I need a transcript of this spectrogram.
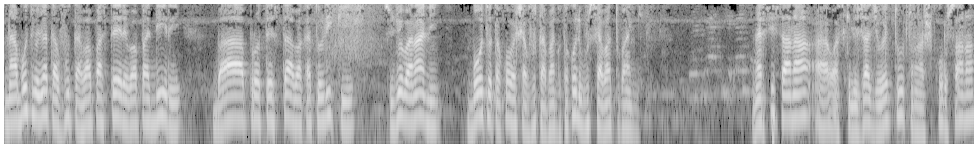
na bote wenyewe watavuta bapastere bapadiri baprotesta bakatoliki sijue banani bote watakuwa washavuta bangi, utakuwa ulivutisha watu bangi. Merci sana uh, wasikilizaji wetu, tunawashukuru sana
